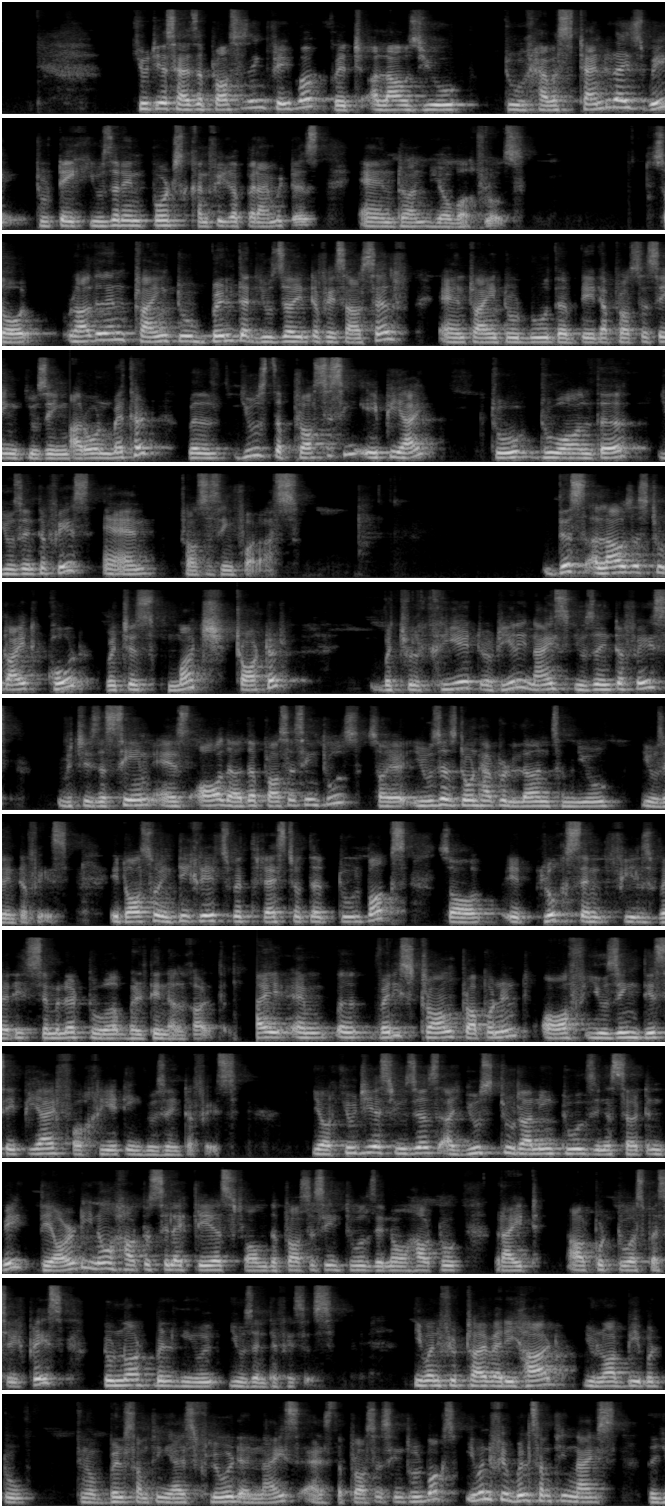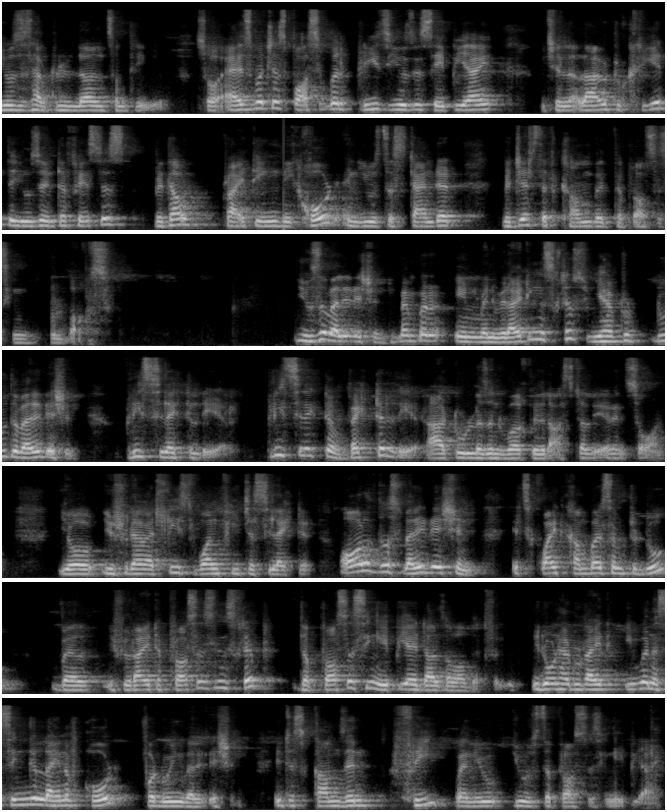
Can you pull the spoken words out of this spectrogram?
QGIS has a processing framework which allows you to have a standardized way to take user inputs, configure parameters, and run your workflows. So rather than trying to build that user interface ourselves and trying to do the data processing using our own method, we'll use the processing API to do all the user interface and processing for us. This allows us to write code which is much shorter, which will create a really nice user interface which is the same as all the other processing tools. So users don't have to learn some new user interface. It also integrates with rest of the toolbox. So it looks and feels very similar to a built-in algorithm. I am a very strong proponent of using this API for creating user interface. Your QGIS users are used to running tools in a certain way. They already know how to select layers from the processing tools. They know how to write output to a specific place. Do not build new user interfaces. Even if you try very hard, you'll not be able to you know, build something as fluid and nice as the processing toolbox. Even if you build something nice, the users have to learn something new. So as much as possible, please use this API, which will allow you to create the user interfaces without writing the code and use the standard widgets that come with the processing toolbox. User validation. Remember, in when we're writing scripts, we have to do the validation. Please select a layer. Please select a vector layer. Our tool doesn't work with raster layer and so on. you you should have at least one feature selected. All of those validation, it's quite cumbersome to do well, if you write a processing script, the processing API does all of that for you. You don't have to write even a single line of code for doing validation. It just comes in free when you use the processing API.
